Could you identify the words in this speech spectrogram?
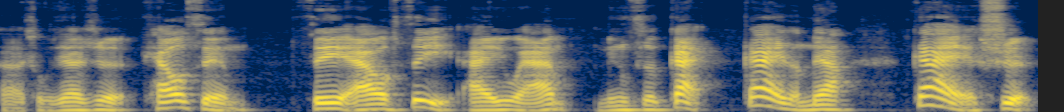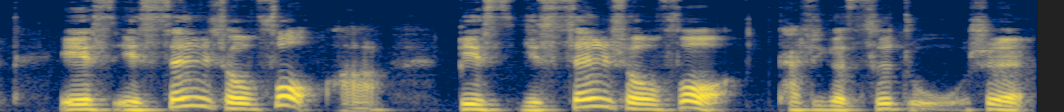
啊，首先是 calcium，c l c i u m，名词钙，钙怎么样？钙是 is essential for 啊。is essential for，它是一个词组，是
